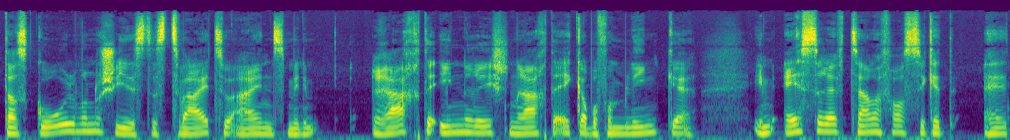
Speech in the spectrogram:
das Goal, das er schießt, das 2 zu 1 mit dem rechten innersten, rechten Eck, aber vom linken. Im SRF-Zusammenfassung hat, hat,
